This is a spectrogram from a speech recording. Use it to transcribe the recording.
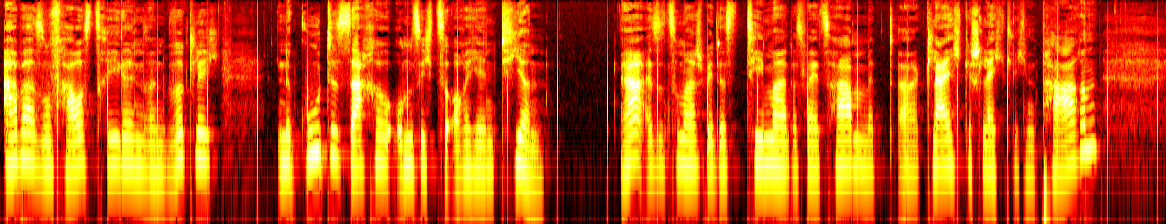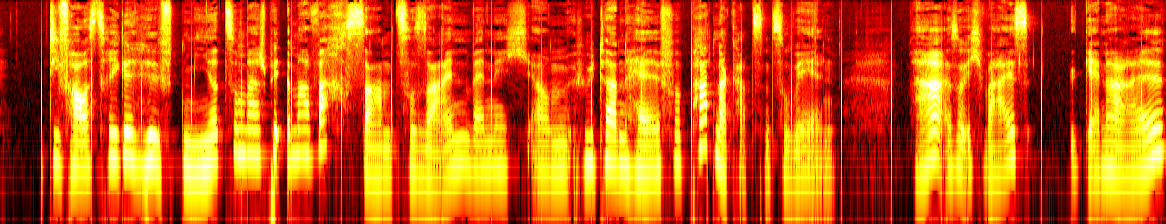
Aber so Faustregeln sind wirklich eine gute Sache, um sich zu orientieren. Ja, also zum Beispiel das Thema, das wir jetzt haben mit äh, gleichgeschlechtlichen Paaren. Die Faustregel hilft mir zum Beispiel immer wachsam zu sein, wenn ich ähm, Hütern helfe, Partnerkatzen zu wählen. Ja, also ich weiß generell,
